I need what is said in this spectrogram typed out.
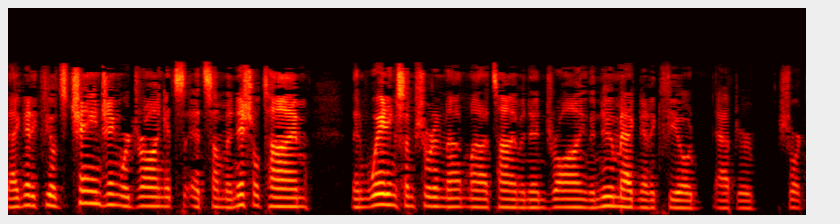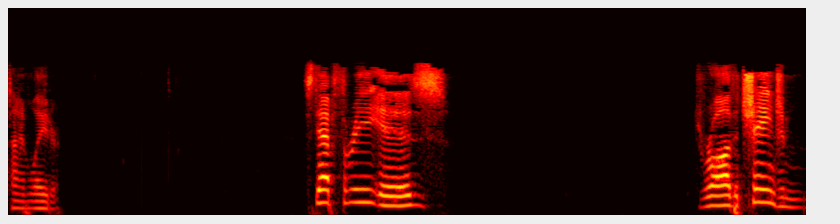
magnetic field's changing, we're drawing it at some initial time, then waiting some short amount of time, and then drawing the new magnetic field after a short time later. Step three is draw the change in,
